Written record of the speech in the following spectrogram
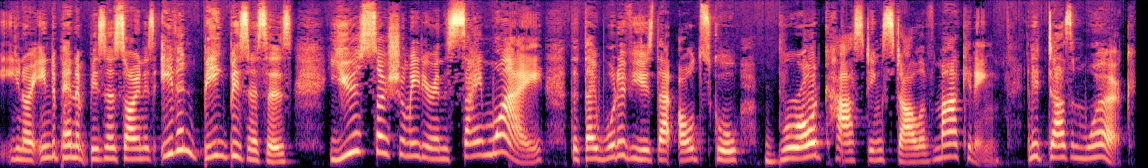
you know, independent business owners, even big businesses use social media in the same way that they would have used that old school broadcasting style of marketing. And it doesn't work.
